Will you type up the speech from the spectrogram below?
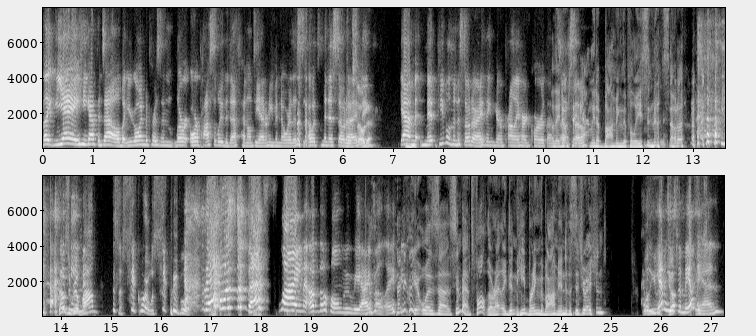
like yay, he got the doll, but you're going to prison or, or possibly the death penalty. I don't even know where this. oh, it's Minnesota. I Minnesota. think. Yeah, mi- mi- people in Minnesota, I think, are probably hardcore with that. Oh, they stuff, don't take so. kindly to bombing the police in Minnesota. That was a real bomb? This is a sick world with sick people. that was the best line of the whole movie. I Was it- felt like. Technically, it was uh, Sinbad's fault, though, right? Like, didn't he bring the bomb into the situation? I mean, yeah, but ju- he's the mailman.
